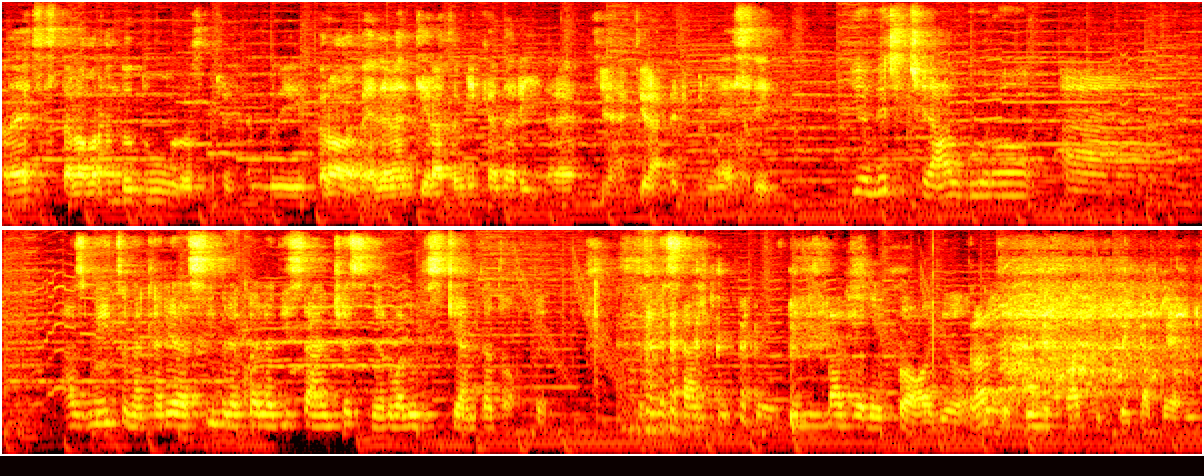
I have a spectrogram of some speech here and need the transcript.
Adesso sta lavorando duro, sta cercando di... Però vabbè, l'hanno tirata mica da ridere. Ha tirata di più Eh sì. Io invece ci auguro a, a Smith una carriera simile a quella di Sanchez nel ruolo di schiantatoppe. Perché Sanchez se mi sbaglio nel podio. tra l'altro come fa con quei capelli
